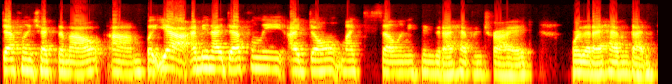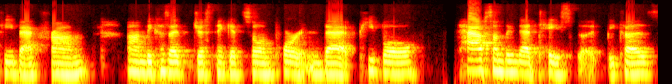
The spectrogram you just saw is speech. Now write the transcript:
definitely check them out. Um, but yeah, I mean, I definitely I don't like to sell anything that I haven't tried or that I haven't gotten feedback from um, because I just think it's so important that people have something that tastes good because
